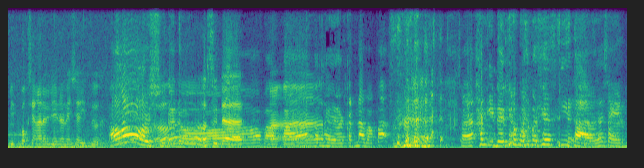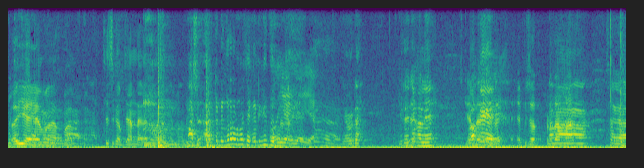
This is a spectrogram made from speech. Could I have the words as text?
beatbox yang ada di Indonesia itu. Oh, sudah Oh, dong. sudah. Bapak, ntar saya kena, Bapak. saya kan idenya buat podcast kita. Saya Oh iya ya, maaf, maaf. Jangan. Saya suka bercanda kadang-kadang memang. Mas, ah, kedengeran Mas jangan gitu. Oh iya iya iya. Ya, ya udah. Gitu aja kali ya. Sekian Oke. kita, episode pertama. Nama saya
